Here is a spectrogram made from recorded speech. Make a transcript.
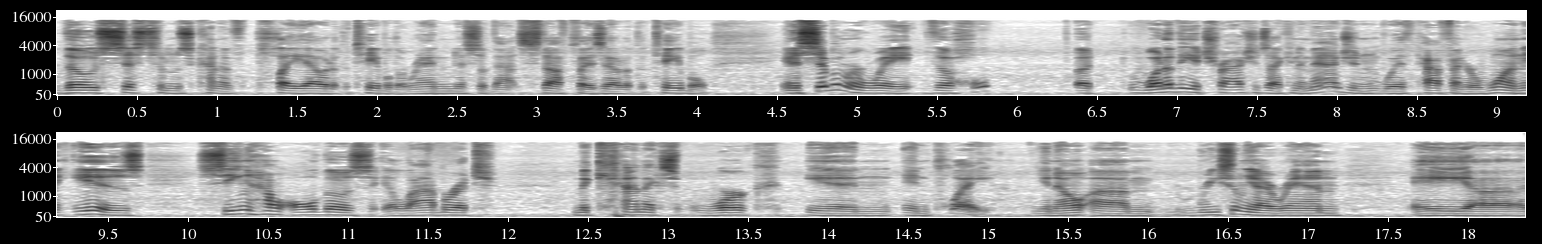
those systems kind of play out at the table, the randomness of that stuff plays out at the table. In a similar way, the whole uh, one of the attractions I can imagine with Pathfinder One is seeing how all those elaborate mechanics work in in play. You know, um, recently I ran a uh,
